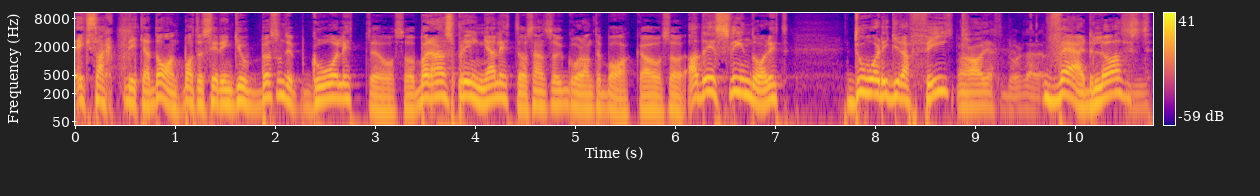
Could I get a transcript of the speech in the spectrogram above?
exakt likadant, bara att du ser en gubbe som typ går lite och så börjar han springa lite och sen så går han tillbaka och så, ja det är svindåligt. Dålig grafik, Ja, jättedåligt är det. värdelöst.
